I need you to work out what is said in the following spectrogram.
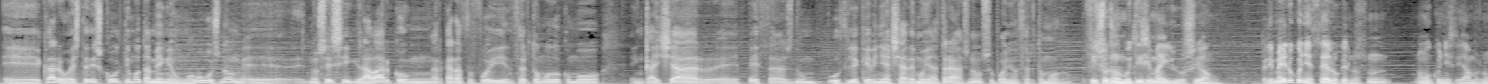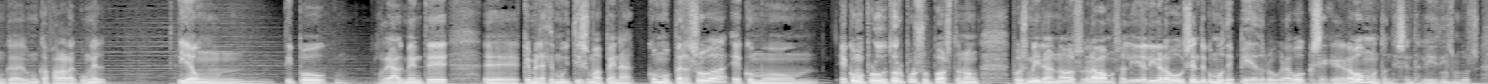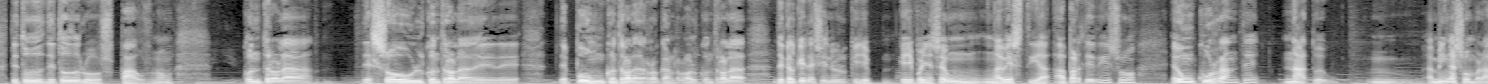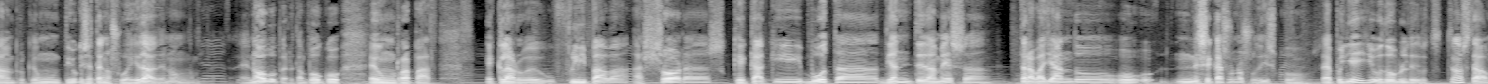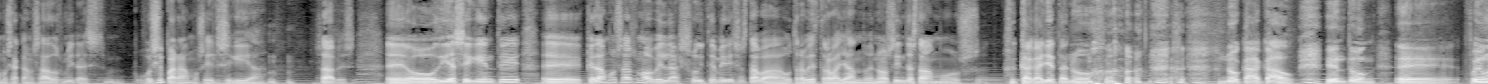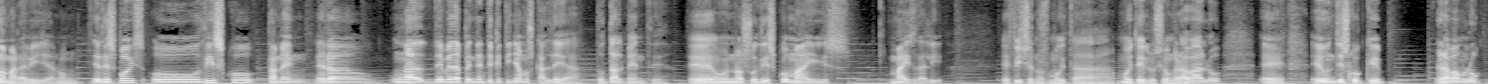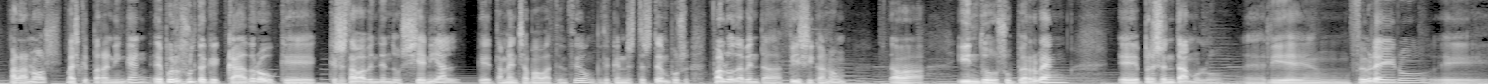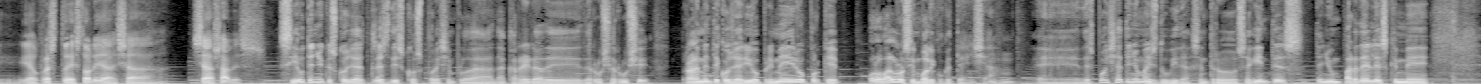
Eh, claro, este disco último tamén é un obús, non? Eh, non sei se si gravar con Arcarazo foi en certo modo como encaixar eh, pezas dun puzzle que viña xa de moi atrás, non? Supoño en certo modo. Fíxonos moitísima ilusión primeiro coñecelo, que nos, non o coñecíamos nunca, eu nunca falara con el, e é un tipo realmente eh, que merece moitísima pena como persoa e como e como produtor, por suposto, non? Pois mira, nós gravamos ali, ali gravou xente como de Pedro, gravou, que se que gravou un montón de xente ali, discos, uh -huh. de todo de todos os paus, non? Controla de soul, controla de, de, de punk, controla de rock and roll, controla de calquera xénero que lle, que lle poñas, un, unha bestia. A parte diso, é un currante nato. Eu, mm, a min asombraban, porque é un tío que xa ten a súa idade, non? É novo, pero tampouco é un rapaz. E claro, eu flipaba as horas que Kaki bota diante da mesa traballando o, nese caso o noso disco. O sea, poñei o doble, nós estábamos xa cansados, mira, hoxe paramos, e ele seguía. sabes? Eh, o día seguinte eh, quedamos ás nove, as oito e media xa estaba outra vez traballando e nós ainda estábamos ca galleta no no cacao. Entón, eh, foi unha maravilla, non? E despois o disco tamén era unha débeda pendente que tiñamos caldea, totalmente. É eh, o noso disco máis máis dali e fíxonos moita moita ilusión gravalo. Eh, é un disco que gravámoslo para nós, máis que para ninguén, e pois resulta que cadrou que, que se estaba vendendo xenial, que tamén chamaba a atención, que, que nestes tempos, falo da venta física, non? Estaba indo super ben, eh, presentámolo eh, ali en febreiro e, e o resto da historia xa xa sabes. Se eu teño que escoller tres discos, por exemplo, da, da carreira de, de Ruxe Ruxe, Realmente collería o primeiro porque polo valor simbólico que ten xa. Uh -huh. eh, despois xa teño máis dúbidas. Entre os seguintes teño un par deles que me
